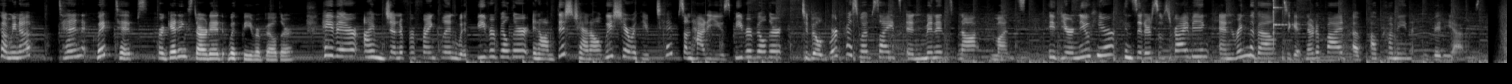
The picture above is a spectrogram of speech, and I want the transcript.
Coming up, 10 quick tips for getting started with Beaver Builder. Hey there, I'm Jennifer Franklin with Beaver Builder, and on this channel, we share with you tips on how to use Beaver Builder to build WordPress websites in minutes, not months. If you're new here, consider subscribing and ring the bell to get notified of upcoming videos.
